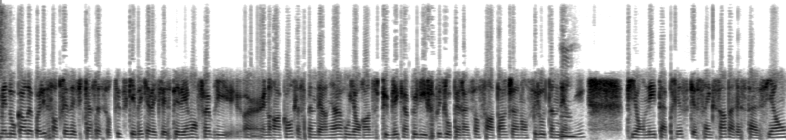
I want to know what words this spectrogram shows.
Mais nos corps de police sont très efficaces. La Sûreté du Québec avec l'SPVM ont fait une rencontre la semaine dernière où ils ont rendu public un peu les fruits de l'opération Centaure que j'ai annoncé l'automne mm. dernier. Puis on est à presque 500 arrestations,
